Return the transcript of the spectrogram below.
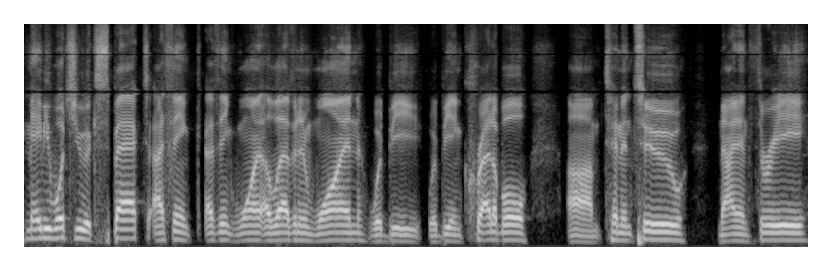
maybe what you expect. I think I think one 11 and 1 would be would be incredible. Um, 10 and 2, 9 and 3,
